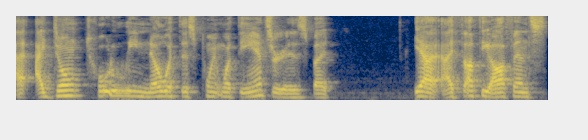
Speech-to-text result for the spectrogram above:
I, I don't totally know at this point what the answer is, but yeah, I thought the offense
